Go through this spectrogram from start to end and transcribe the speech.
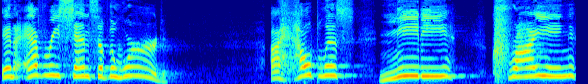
in every sense of the word. A helpless, needy, crying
